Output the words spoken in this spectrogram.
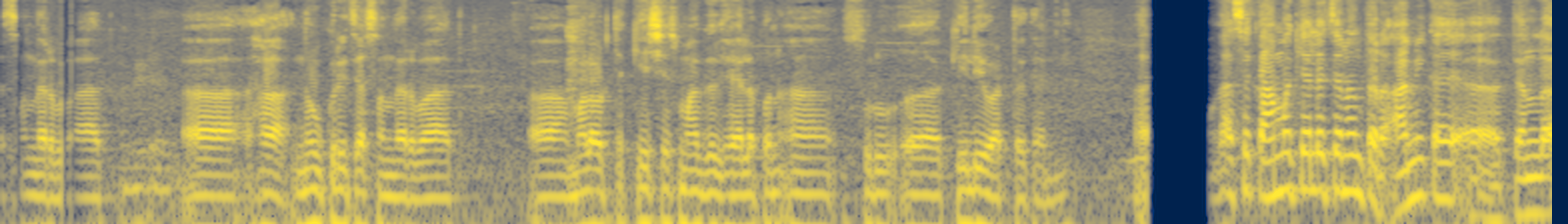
संदर्भात हा नोकरीच्या संदर्भात मला वाटतं केसेस मागं घ्यायला पण सुरू केली वाटतं त्यांनी. मग असे कामं केल्याच्यानंतर आम्ही काय त्यांना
